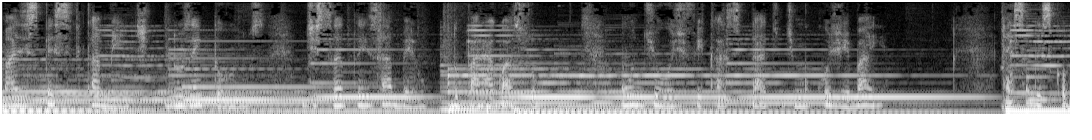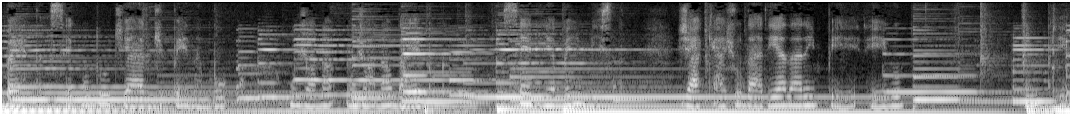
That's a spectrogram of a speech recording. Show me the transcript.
mais especificamente nos entornos de Santa Isabel do Paraguaçu, onde hoje fica a cidade de Mucugê, Bahia. Essa descoberta, segundo o Diário de Pernambuco, um jornal, um jornal da época, ajudaria a dar emprego, emprego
